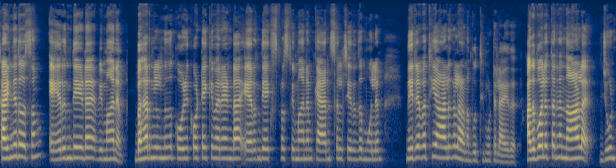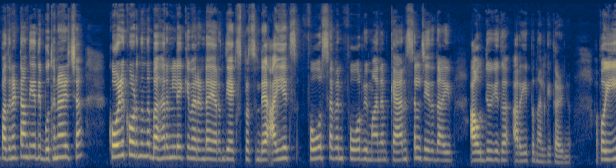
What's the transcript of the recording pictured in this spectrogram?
കഴിഞ്ഞ ദിവസം എയർ ഇന്ത്യയുടെ വിമാനം ബഹ്റിനിൽ നിന്ന് കോഴിക്കോട്ടേക്ക് വരേണ്ട എയർ ഇന്ത്യ എക്സ്പ്രസ് വിമാനം ക്യാൻസൽ ചെയ്തത് മൂലം നിരവധി ആളുകളാണ് ബുദ്ധിമുട്ടിലായത്. അതുപോലെ തന്നെ നാളെ ജൂൺ പതിനെട്ടാം തീയതി ബുധനാഴ്ച കോഴിക്കോട് നിന്ന് ബഹ്റിനിലേക്ക് വരേണ്ട എയർ ഇന്ത്യ എക്സ്പ്രസിന്റെ I X four seven four വിമാനം ക്യാൻസൽ ചെയ്തതായും ഔദ്യോഗിക അറിയിപ്പ് നൽകി കഴിഞ്ഞു. അപ്പോൾ ഈ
